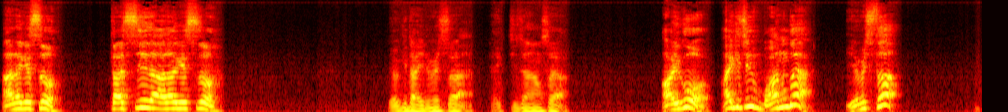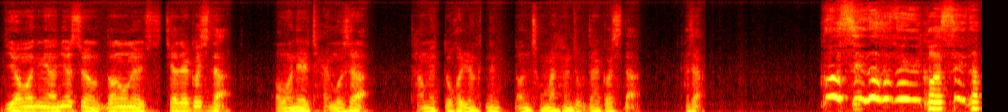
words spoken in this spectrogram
안 하겠어 다시는 안 하겠어 여기다 이름을 써라 백지장서야. 아이고 아 이게 지금 뭐 하는 거야 이름을 써! 네 어머님이 아니었으면 넌 오늘 수치해야 될 것이다. 어머니를 잘못해라. 다음에 또 그땐 넌 정말 현재 못할 것이다. 가자. 고맙습니다 선생님. 고맙습니다.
